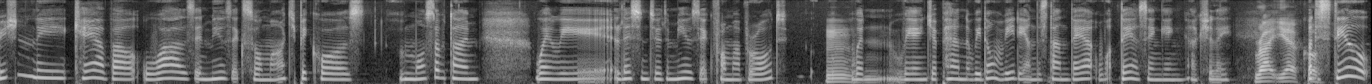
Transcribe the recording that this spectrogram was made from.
originally care about words in music so much because most of the time when we listen to the music from abroad Mm. when we're in Japan we don't really understand their what they are singing actually Right, yeah, of course. but still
